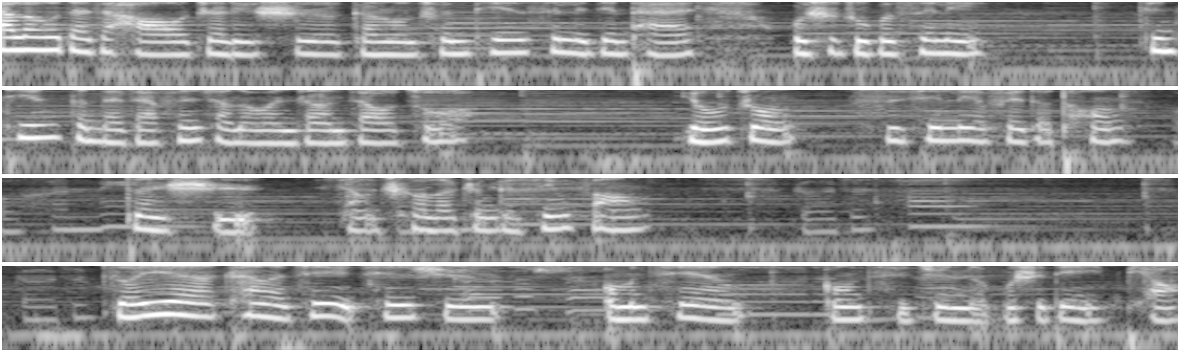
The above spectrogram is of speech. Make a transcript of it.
Hello，大家好，这里是甘露春天心理电台，我是主播 c e l i n e 今天跟大家分享的文章叫做《有种撕心裂肺的痛》，顿时响彻了整个心房。昨夜看了《千与千寻》，我们欠宫崎骏的不是电影票，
